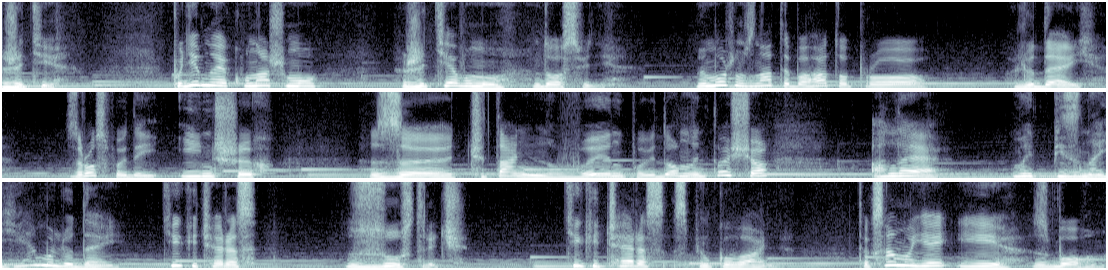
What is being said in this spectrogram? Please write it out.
житті? Подібно як у нашому життєвому досвіді, ми можемо знати багато про людей з розповідей інших, з читань новин, повідомлень тощо, але ми пізнаємо людей тільки через зустріч, тільки через спілкування. Так само є і з Богом.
